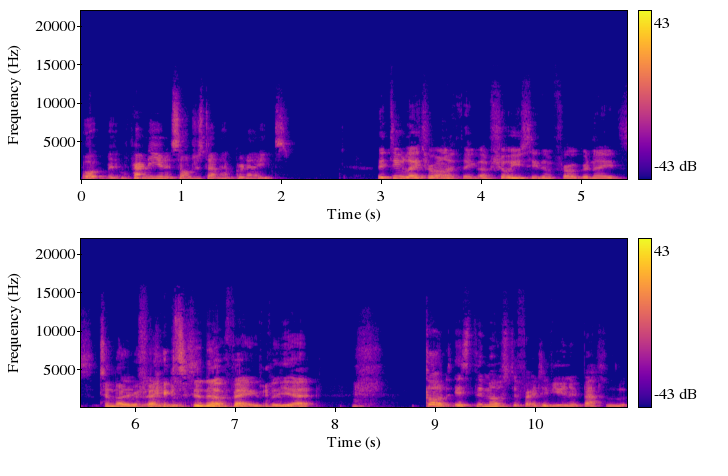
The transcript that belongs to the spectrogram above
Oh, apparently, unit soldiers don't have grenades. They do later on, I think. I'm sure you see them throw grenades To no effect. to no effect, but yeah. God, it's the most effective unit battle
